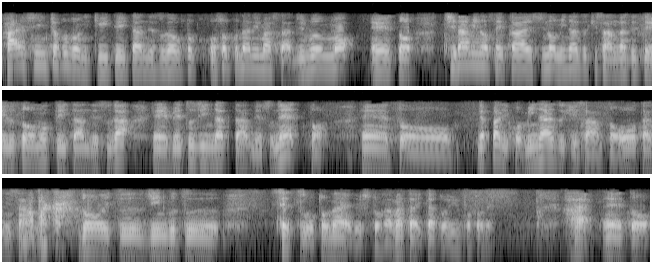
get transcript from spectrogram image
配信直後に聞いていたんですが、遅くなりました。自分も、えっ、と、チラ見の世界史の水無月さんが出ていると思っていたんですが、えー別人だったんですね、と。えっ、と、やっぱりこう、水無月さんと大谷さん同一人物説を唱える人がまたいたということで。はい。えっ、と、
